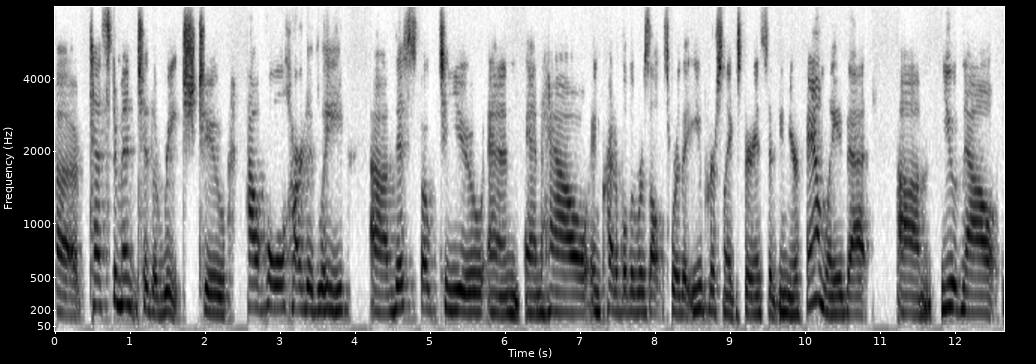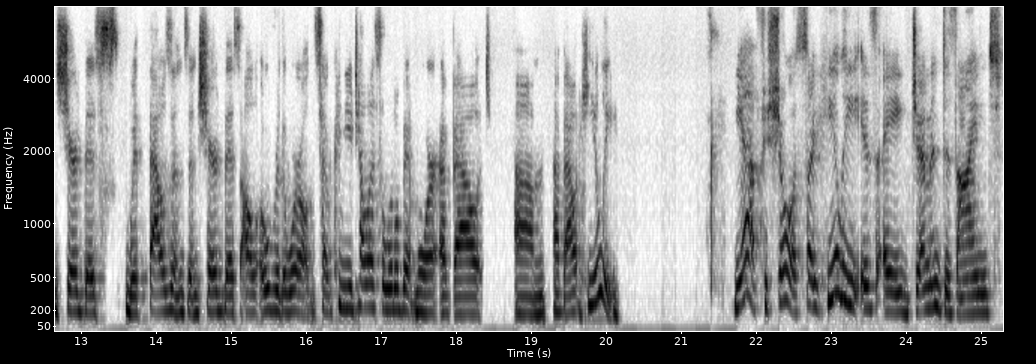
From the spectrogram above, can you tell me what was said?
a testament to the reach, to how wholeheartedly uh, this spoke to you and and how incredible the results were that you personally experienced in, in your family that um, you have now shared this with thousands and shared this all over the world. So can you tell us a little bit more about um, about healy? Yeah for sure. So healy is a german designed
